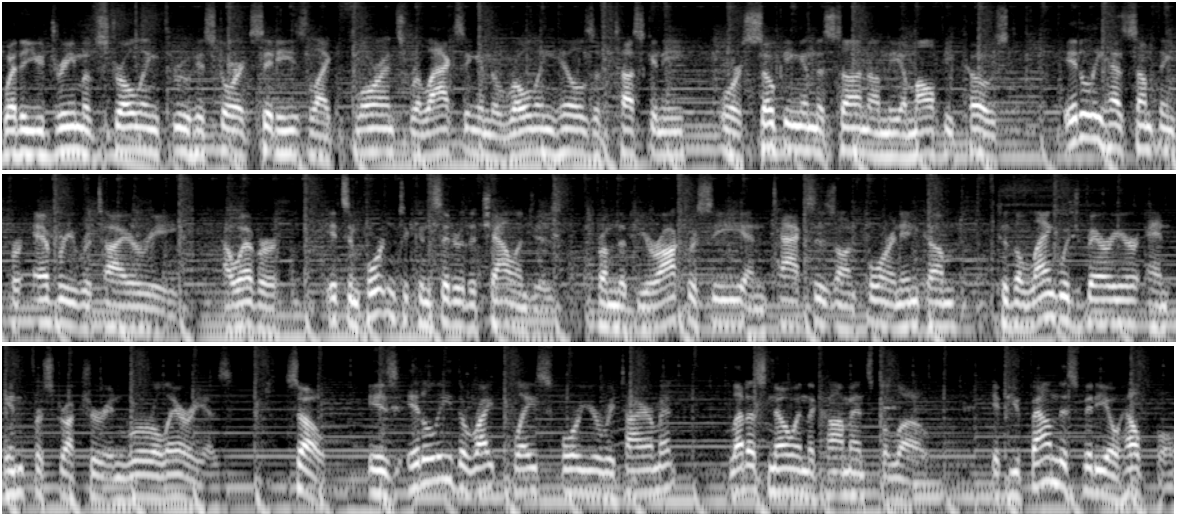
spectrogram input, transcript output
Whether you dream of strolling through historic cities like Florence relaxing in the rolling hills of Tuscany, or soaking in the sun on the Amalfi coast, Italy has something for every retiree. However, it's important to consider the challenges, from the bureaucracy and taxes on foreign income, to the language barrier and infrastructure in rural areas. So, is Italy the right place for your retirement? Let us know in the comments below. If you found this video helpful,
